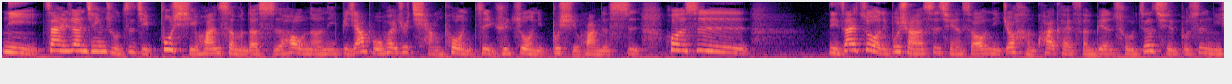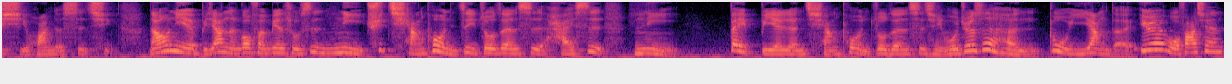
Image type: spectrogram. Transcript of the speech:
你在认清楚自己不喜欢什么的时候呢，你比较不会去强迫你自己去做你不喜欢的事，或者是你在做你不喜欢的事情的时候，你就很快可以分辨出这其实不是你喜欢的事情。然后你也比较能够分辨出是你去强迫你自己做这件事，还是你被别人强迫你做这件事情。我觉得是很不一样的，因为我发现，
